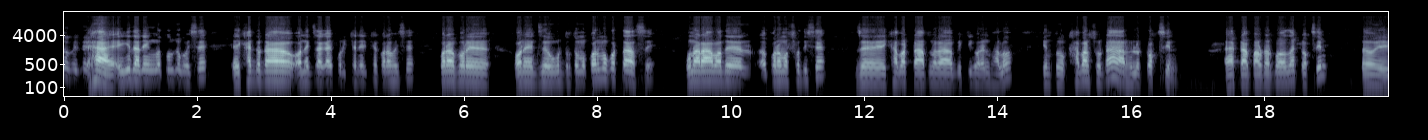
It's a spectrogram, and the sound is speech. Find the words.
যোগ হয়েছে হ্যাঁ ইদানিং নতুন যুগ হয়েছে এই খাদ্যটা অনেক জায়গায় পরীক্ষা নিরীক্ষা করা হয়েছে। করার পরে অনেক যে ঊর্ধ্বতম কর্মকর্তা আছে ওনারা আমাদের পরামর্শ দিছে যে, এই খাবারটা আপনারা বিক্রি করেন ভালো, কিন্তু খাবার ছোটা আর হলো টক্সিন। একটা পাউডার পাওয়া যায় টক্সিন, তো এই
